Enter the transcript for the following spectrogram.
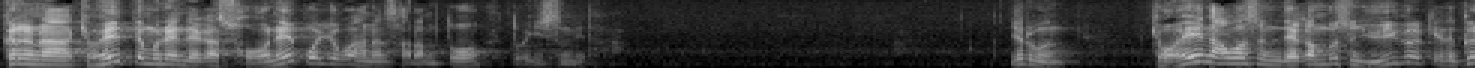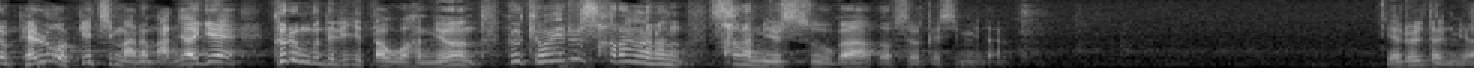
그러나 교회 때문에 내가 손해 보려고 하는 사람도 또 있습니다. 여러분, 교회에 나와서 내가 무슨 유익을 깨는 그건 별로 없겠지만 만약에 그런 분들이 있다고 하면 그 교회를 사랑하는 사람일 수가 없을 것입니다. 예를 들면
